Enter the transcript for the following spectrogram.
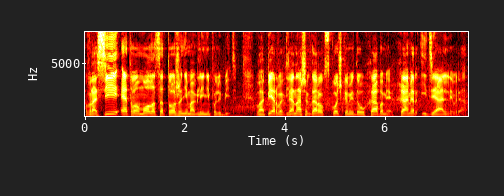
В России этого молодца тоже не могли не полюбить. Во-первых, для наших дорог с кочками да ухабами «Хаммер» — идеальный вариант.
